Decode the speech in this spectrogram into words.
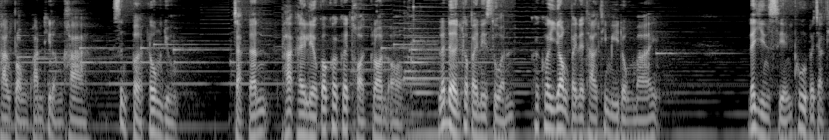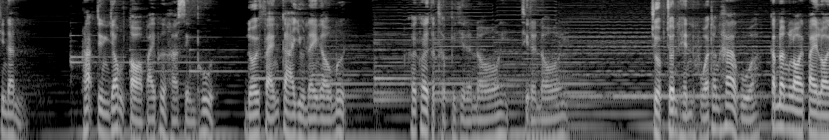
ทางปล่องควันที่หลังคา ซึ่งเปิดโล่งอยู่ จากนั้นพระไคเลียวก็ค่อยๆ ถอดกรอนออก และเดินเข้าไปในสวน ค่อยๆ ย่องไปในทางที่มีดงไม้ ได้ยินเสียงพูดมาจากที่นั่น พระจึงย่องต่อไปเพื่อหาเสียงพูด โดยแฝงกายอยู่ในเงามืด ค่อยๆ กระเถิบไปทีละน้อย ทีละน้อย จวบจนเห็นหัวทั้งห้าหัวกำลังลอยไปลอย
